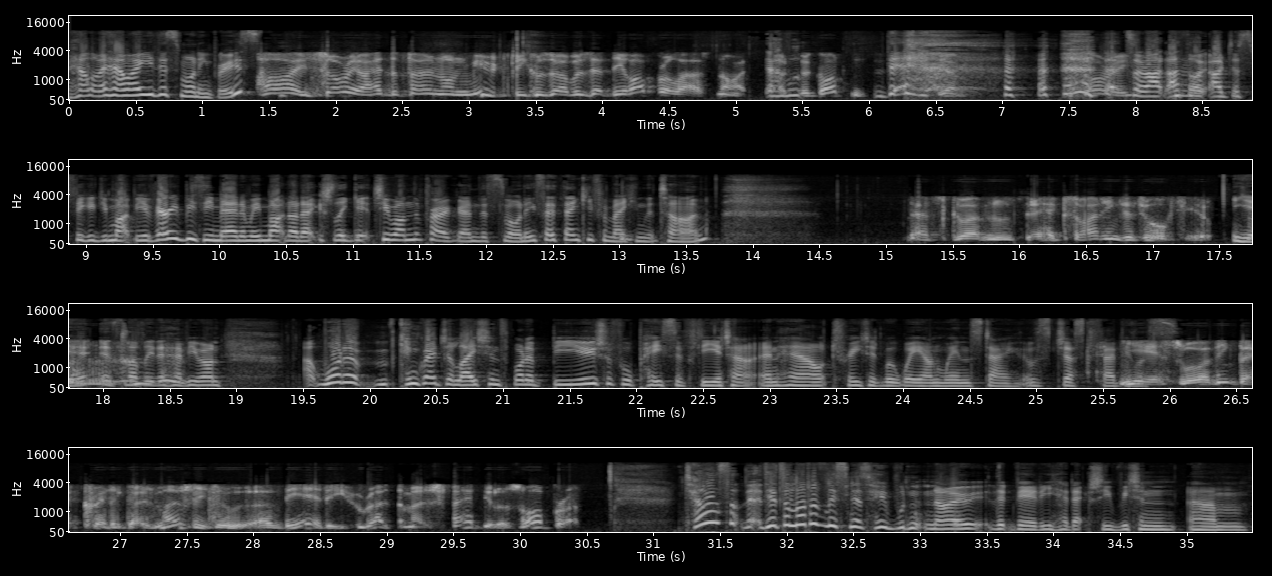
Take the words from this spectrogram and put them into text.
Hello, how are you this morning, Bruce? Hi, sorry, I had the phone on mute because I was at the opera last night. Uh, I'd well- forgotten. yeah. Sorry. That's all right. I thought I just figured you might be a very busy man and we might not actually get you on the program this morning. So thank you for making the time. That's good. It's exciting to talk to you. Yeah, it's lovely to have you on. Uh, what a congratulations! What a beautiful piece of theatre, and how treated were we on Wednesday? It was just fabulous. Yes, well, I think that credit goes mostly to uh, Verdi, who wrote the most fabulous opera. Tell us, there's a lot of listeners who wouldn't know that Verdi had actually written um,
